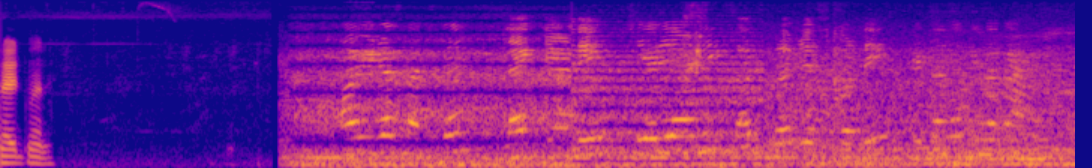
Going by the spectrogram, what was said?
రైట్ మరి. మా వీడియోస్ నచ్చితే లైక్ చేయండి షేర్ చేయండి సబ్స్క్రైబ్ చేసుకోండి. ఇతను తినకండి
